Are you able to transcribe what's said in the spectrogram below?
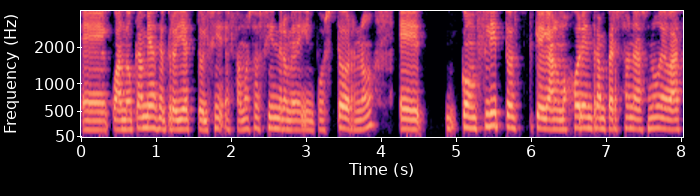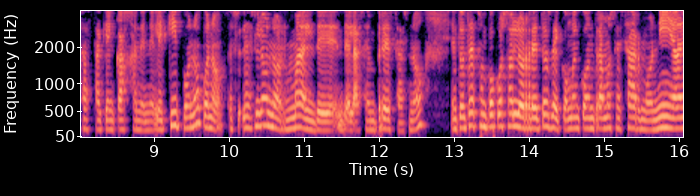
eh, cuando cambias de proyecto, el, famoso síndrome del impostor, ¿no? Conflictos que a lo mejor entran personas nuevas hasta que encajan en el equipo, ¿no? Bueno, es, lo normal de, de, las empresas, ¿no? Entonces, un poco son los retos de cómo encontramos esa armonía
